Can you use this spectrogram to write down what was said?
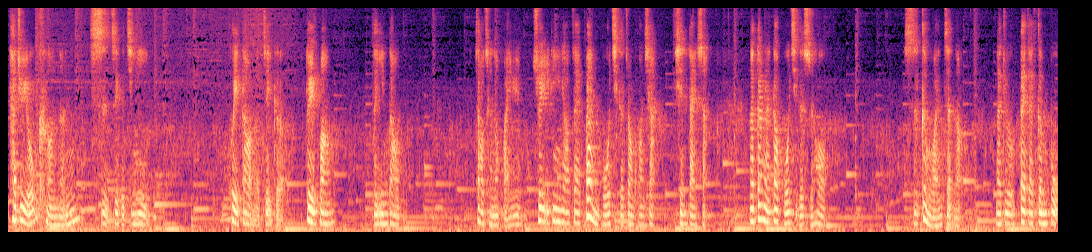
它就有可能使这个精液会到了这个对方的阴道，造成了怀孕。所以一定要在半勃起的状况下先戴上。那当然到勃起的时候。是更完整了，那就戴在根部。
